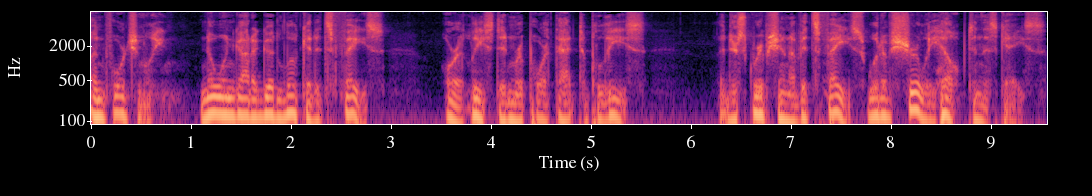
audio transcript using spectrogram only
Unfortunately, no one got a good look at its face or at least didn't report that to police. A description of its face would have surely helped in this case.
